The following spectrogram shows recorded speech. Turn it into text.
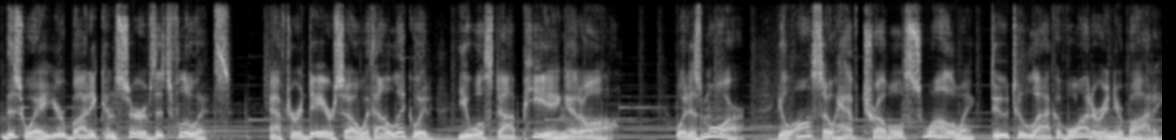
This way, your body conserves its fluids. After a day or so without liquid, you will stop peeing at all. What is more, you'll also have trouble swallowing due to lack of water in your body.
